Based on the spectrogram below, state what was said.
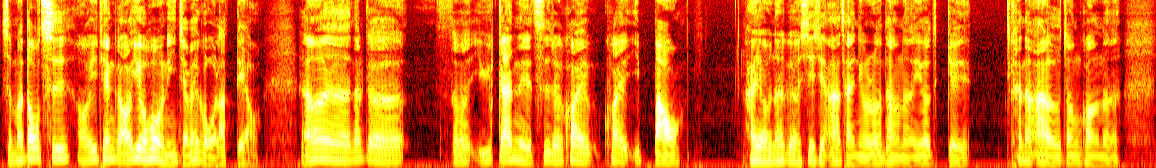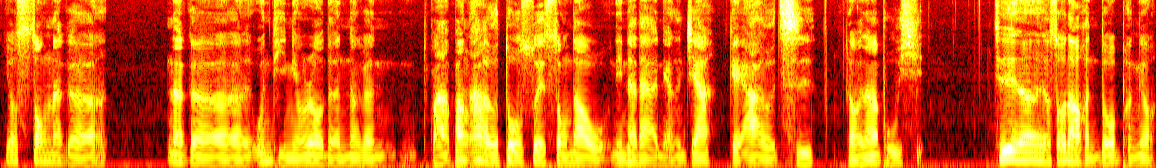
什么都吃哦，一天搞到诱惑你，准备给我拉掉。然后呢，那个什么鱼干也吃了快快一包，还有那个谢谢阿财牛肉汤呢，又给看到阿尔状况呢，又送那个那个温体牛肉的那个，把它帮阿尔剁碎送到林太太娘家给阿尔吃，然后让他补血。其实呢，有收到很多朋友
